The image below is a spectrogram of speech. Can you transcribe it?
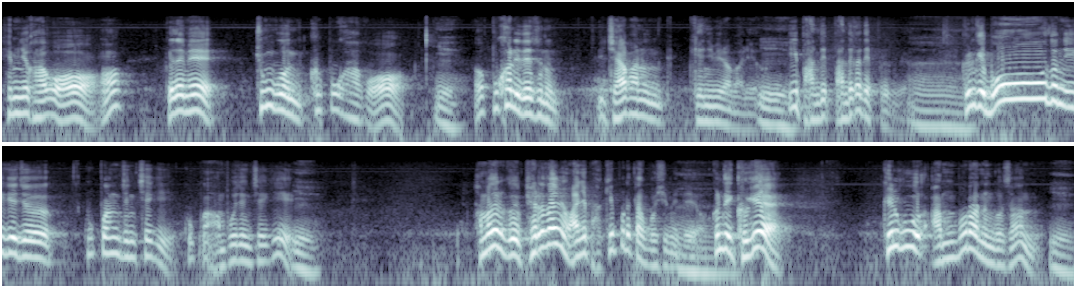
협력하고 어? 그다음에 중국은 극복하고 예. 어? 북한에 대해서는 이 제압하는 개념이란 말이에요. 예. 이 반대 반대가 돼버린 거예요. 아, 그러니까 모든 이게 저 국방 정책이 국방 안보 정책이 예. 한마디로 그 패러다임이 완전히 바뀌어 버렸다고 보시면 네. 돼요. 그런데 그게 결국 안보라는 것은 예.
